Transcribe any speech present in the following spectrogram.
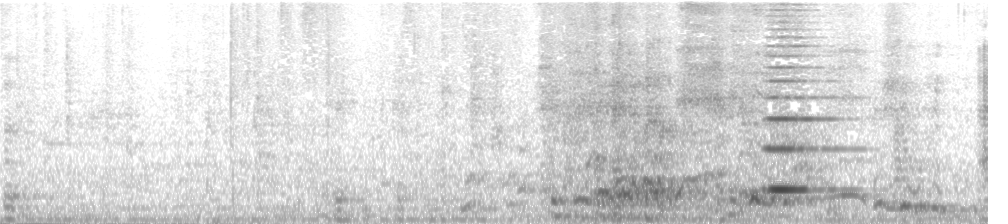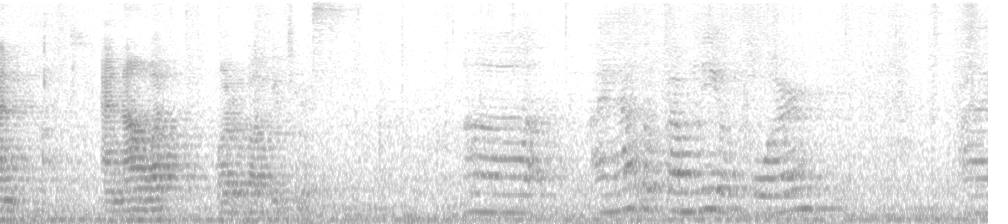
to and and now what what about you? Uh, I have a family of four. I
